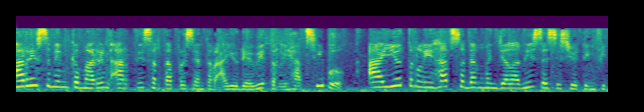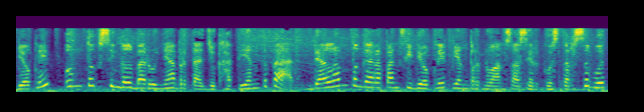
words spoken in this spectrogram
Hari Senin kemarin artis serta presenter Ayu Dewi terlihat sibuk. Ayu terlihat sedang menjalani sesi syuting video klip untuk single barunya bertajuk Hati Yang Tepat. Dalam penggarapan video klip yang bernuansa sirkus tersebut,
